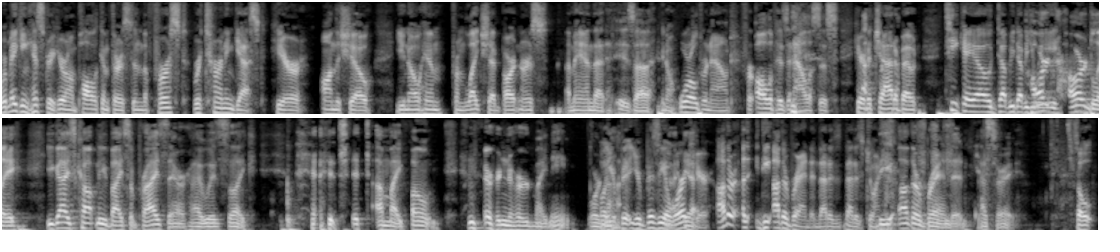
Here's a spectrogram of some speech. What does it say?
we're making history here on Pollock and Thurston, the first returning guest here on the show. You know him from Lightshed Partners, a man that is uh, you know world renowned for all of his analysis. here to chat about TKO, WWE. Hard, hardly, you guys caught me by surprise there. I was like, it's, it's on my phone and heard my name. Or well, not. You're, you're busy at work yeah. here. Other uh, the other Brandon that is that is joining. The other Brandon. That's right. So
